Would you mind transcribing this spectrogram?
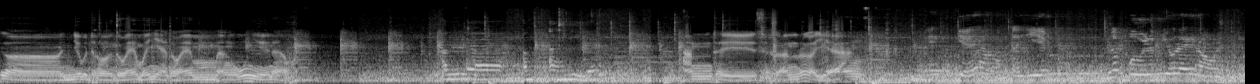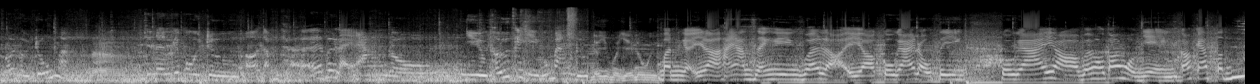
Ờ, như bình thường tụi em ở nhà tụi em ăn uống như thế nào? Anh ờ, anh thích ăn gì đấy anh thì thực sự anh rất là dễ ăn. Em dễ ăn tại vì em lớp 10 em vô đây rồi nội trú mà. À, cho nên cái môi trường ở tập thể với lại ăn đồ nhiều thứ cái gì cũng ăn được. Nói chung là dễ nuôi. Mình nghĩ là Hải Anh sẽ nghiêng với lại ờ, cô gái đầu tiên. Cô gái ờ, với mái tóc màu vàng có cá tính.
